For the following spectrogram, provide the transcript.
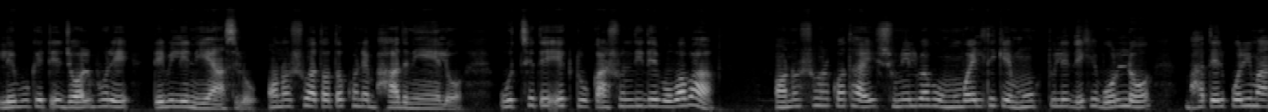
লেবু কেটে জল ভরে টেবিলে নিয়ে আসলো। অনসূয়া ততক্ষণে ভাত নিয়ে এলো। উচ্ছেতে একটু কাসন্দি দেবো বাবা। অনসূয়ার কথায় সুনীলবাবু মোবাইল থেকে মুখ তুলে দেখে বলল, ভাতের পরিমাণ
